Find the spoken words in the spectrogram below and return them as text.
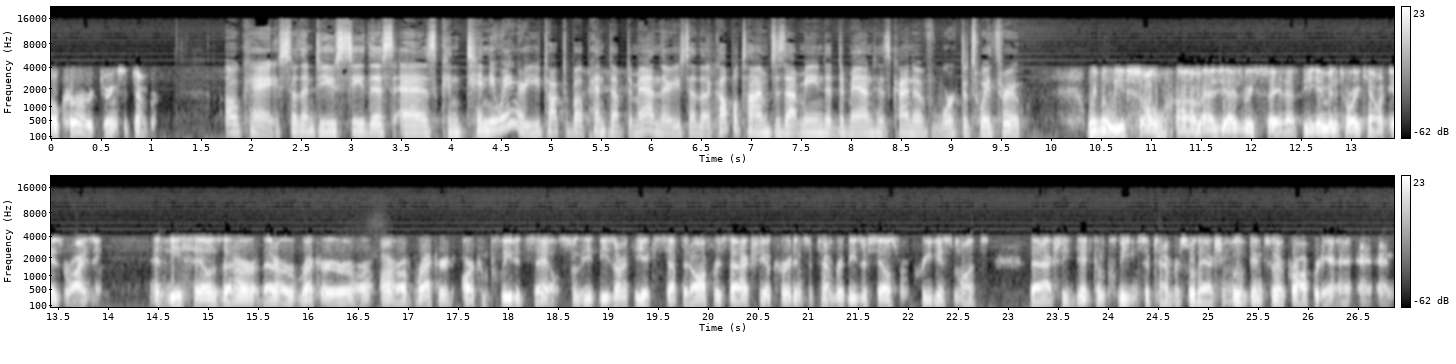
occur during September. Okay, so then do you see this as continuing, or you talked about pent up demand there? You said that a couple times. Does that mean that demand has kind of worked its way through? We believe so. Um, as as we say that the inventory count is rising, and these sales that are that are record are, are of record are completed sales. So the, these aren't the accepted offers that actually occurred in September. These are sales from previous months that actually did complete in September. So they actually moved into their property and, and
